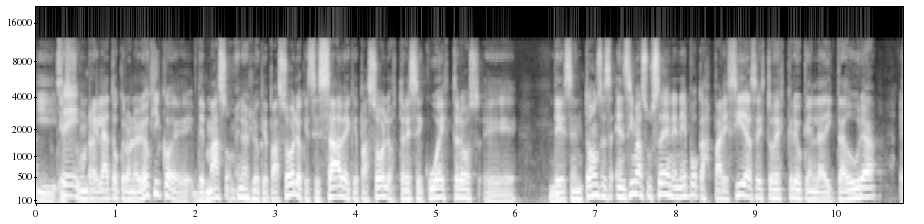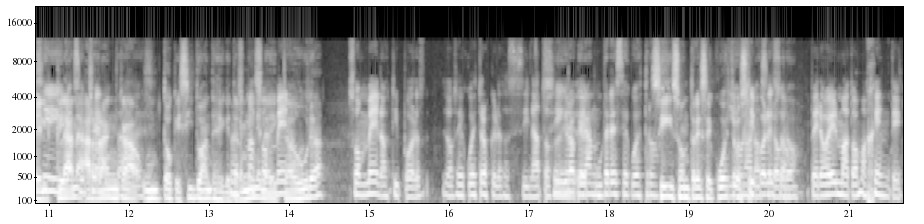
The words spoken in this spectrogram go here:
Y Sí. es un relato cronológico de, de más o menos lo que pasó, lo que se sabe que pasó, los tres secuestros eh, de ese entonces. Encima suceden en épocas parecidas. Esto es, creo que en la dictadura. El Sí, clan los 80 arranca es. un toquecito antes de que Pero termine la menos. dictadura. Son menos, tipo, los, los secuestros que los asesinatos. Sí, de- creo que de eran tres secuestros. Sí, son tres secuestros. Y Sí, no por se eso. logró. Pero él mató a más gente.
